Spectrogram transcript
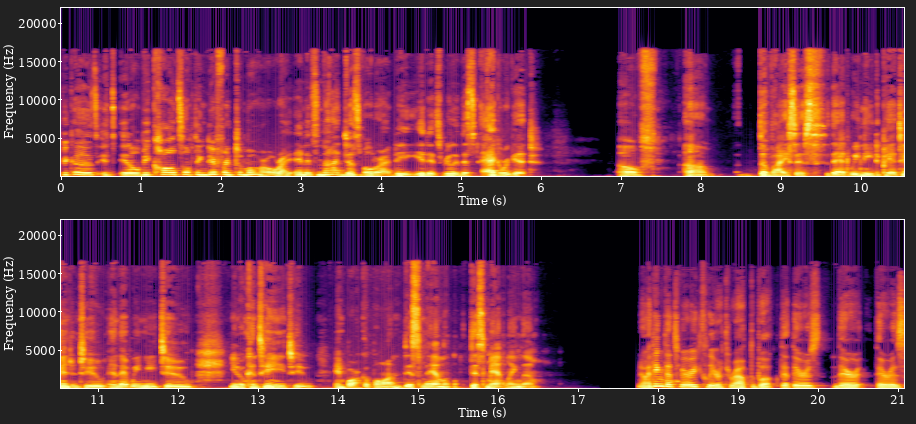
because it, it'll be called something different tomorrow, right? And it's not just voter ID; it is really this aggregate of um, devices that we need to pay attention to and that we need to, you know, continue to embark upon dismantling, dismantling them. No, I think that's very clear throughout the book that there's there there is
